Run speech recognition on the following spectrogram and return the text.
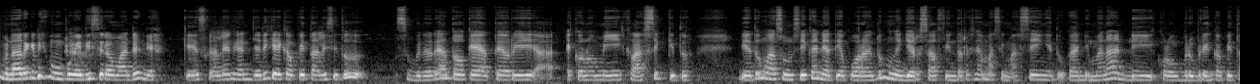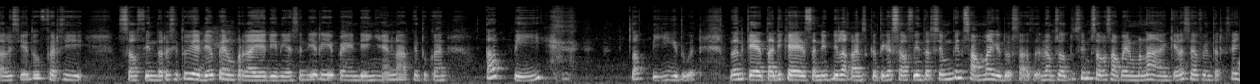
menarik nih mumpung edisi Ramadan ya kayak sekalian kan jadi kayak kapitalis itu sebenarnya atau kayak teori ekonomi klasik gitu dia tuh mengasumsikan ya tiap orang itu mengejar self interestnya masing-masing gitu kan. Di mana di kalau berbrand kapitalisnya itu versi self interest itu ya dia pengen perkaya dirinya sendiri pengen dia enak gitu kan. Tapi tapi gitu kan. Dan kayak tadi kayak Sandi bilang kan ketika self interestnya mungkin sama gitu dalam satu tim sama-sama pengen menang akhirnya self interestnya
